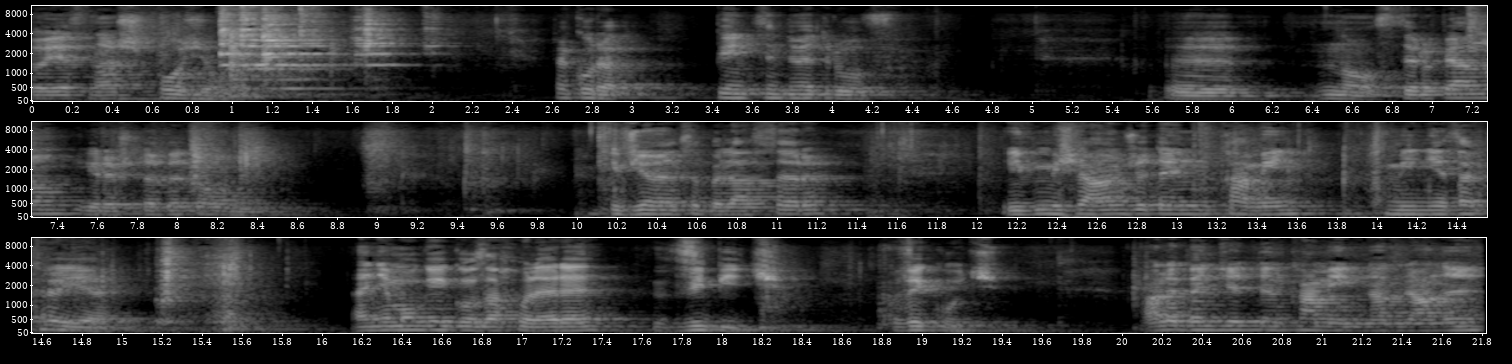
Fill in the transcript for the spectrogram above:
to jest nasz poziom. Akurat 5 cm yy, no, styropianu i resztę betonu. I wziąłem sobie laser i myślałem, że ten kamień mi nie zakryje. A nie mogę go za cholerę wybić, wykuć. Ale będzie ten kamień nagrany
